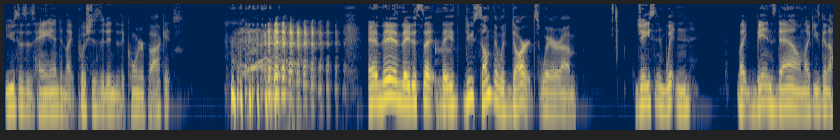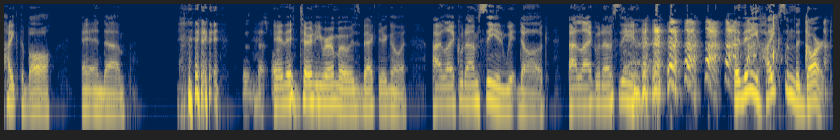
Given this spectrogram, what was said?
uses his hand and like pushes it into the corner pockets. And then they just say, they do something with darts where um, Jason Witten like bends down like he's gonna hike the ball, and um, the best part. and then Tony Romo is back there going, "I like what I'm seeing, Wit Dog. I like what I'm seeing." and then he hikes him the dart,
